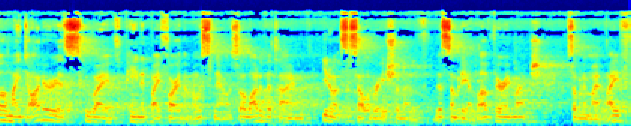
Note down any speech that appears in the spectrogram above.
Well, my daughter is who I've painted by far the most now. So a lot of the time, you know, it's a celebration of this somebody I love very much, someone in my life.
